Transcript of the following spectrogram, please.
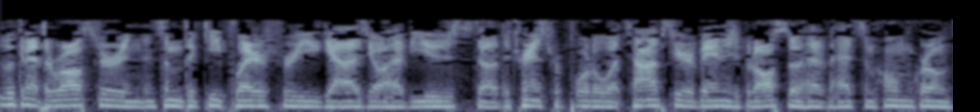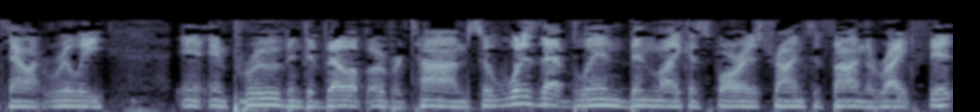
looking at the roster and, and some of the key players for you guys, y'all have used uh, the transfer portal at times to your advantage, but also have had some homegrown talent really improve and develop over time. So, what has that blend been like as far as trying to find the right fit?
